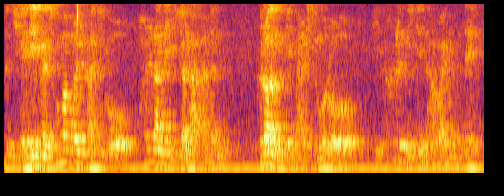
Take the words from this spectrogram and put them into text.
그 재림의 소망을 가지고 환란을 이겨 나가는 그런 이 말씀으로 이 흐름이 이제 나와 있는데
